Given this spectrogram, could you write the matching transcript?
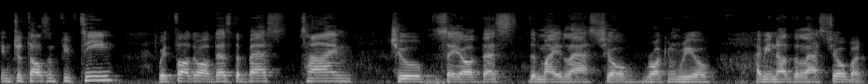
in 2015. We thought, oh, that's the best time to say, oh, that's the, my last show, Rock in Rio. I mean, not the last show, but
